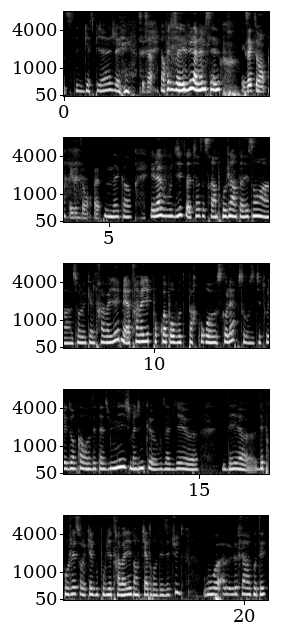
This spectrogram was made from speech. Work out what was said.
c'était du gaspillage. Et... C'est ça. et en fait, vous avez vu la même scène, quoi. Exactement, exactement. Ouais. D'accord. Et là, vous vous dites, bah, tiens, ça serait un projet intéressant à- sur lequel travailler. Mais à travailler pourquoi Pour votre parcours euh, scolaire? Parce que vous étiez tous les deux encore aux États-Unis. J'imagine que vous aviez euh, des, euh, des projets sur lesquels vous pouviez travailler dans le cadre des études ou euh, le faire à côté.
